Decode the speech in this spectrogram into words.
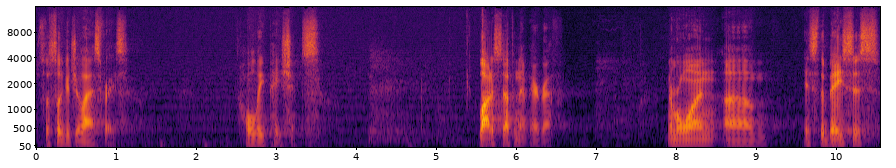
So let's look at your last phrase holy patience. A lot of stuff in that paragraph. Number one, um, it's the basis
